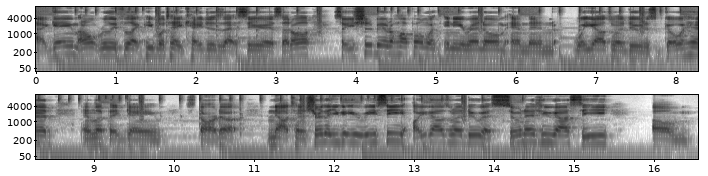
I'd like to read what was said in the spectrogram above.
a game. I don't really feel like people take cages that serious at all so you should be able to hop on with any random and then what you guys want to do is go ahead and let the game start up. Now, to ensure that you get your VC, all you guys want to do as soon as you guys see, um,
